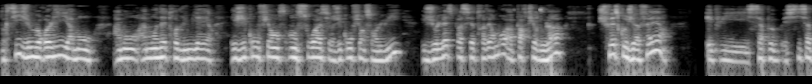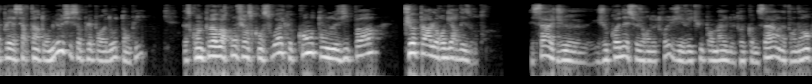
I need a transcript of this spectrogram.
Donc, si je me relie à mon, à mon, à mon être lumière et j'ai confiance en soi, c'est-à-dire j'ai confiance en lui, je laisse passer à travers moi. À partir de là, je fais ce que j'ai à faire. Et puis, ça peut, si ça plaît à certains, tant mieux. Si ça plaît pas à d'autres, tant pis. Parce qu'on ne peut avoir confiance qu'en soi que quand on ne vit pas que par le regard des autres. Et ça, je, je connais ce genre de truc, j'ai vécu pas mal de trucs comme ça, en attendant,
